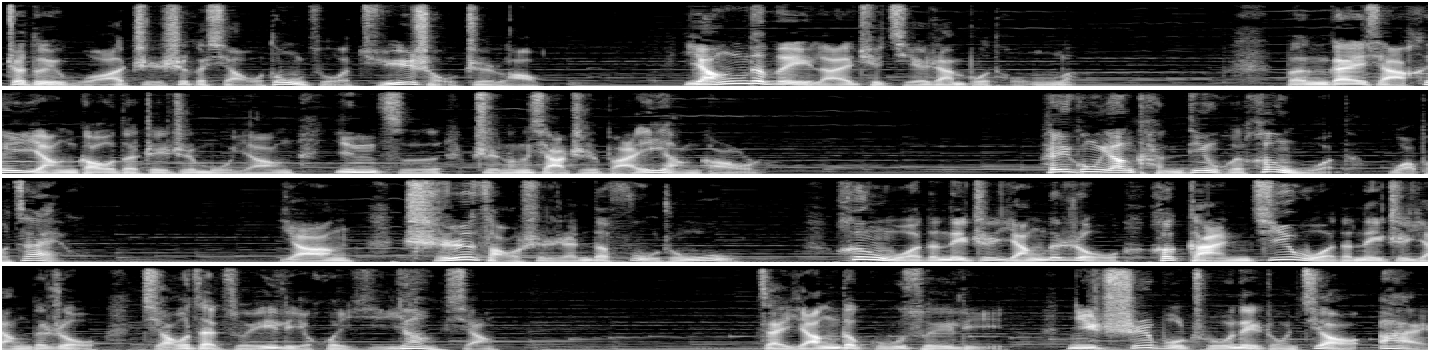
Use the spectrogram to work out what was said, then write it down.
这对我只是个小动作，举手之劳。羊的未来却截然不同了。本该下黑羊羔的这只母羊，因此只能下只白羊羔了。黑公羊肯定会恨我的，我不在乎。羊迟早是人的腹中物，恨我的那只羊的肉和感激我的那只羊的肉，嚼在嘴里会一样香。在羊的骨髓里，你吃不出那种叫爱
